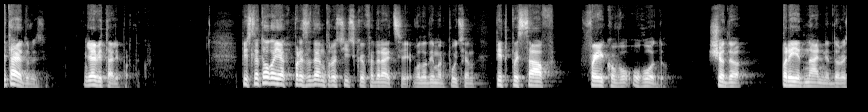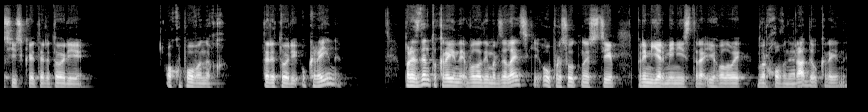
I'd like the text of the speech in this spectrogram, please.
Вітаю, друзі! Я Віталій Портник. Після того, як президент Російської Федерації Володимир Путін підписав фейкову угоду щодо приєднання до російської території окупованих територій України, президент України Володимир Зеленський у присутності прем'єр-міністра і голови Верховної Ради України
